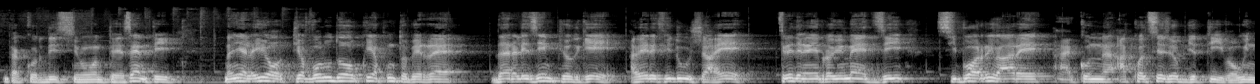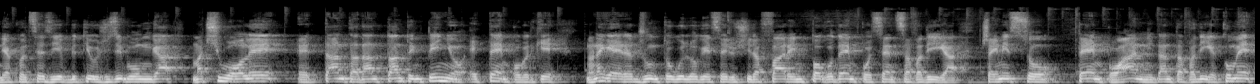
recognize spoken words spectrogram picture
D'accordissimo con te. Senti, Daniele, io ti ho voluto qui appunto per dare l'esempio che avere fiducia e credere nei propri mezzi si può arrivare eh, con, a qualsiasi obiettivo, quindi a qualsiasi obiettivo ci si ponga, ma ci vuole eh, tanta, tanto, tanto impegno e tempo perché non è che hai raggiunto quello che sei riuscito a fare in poco tempo e senza fatica, ci hai messo tempo, anni, tanta fatica. Come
